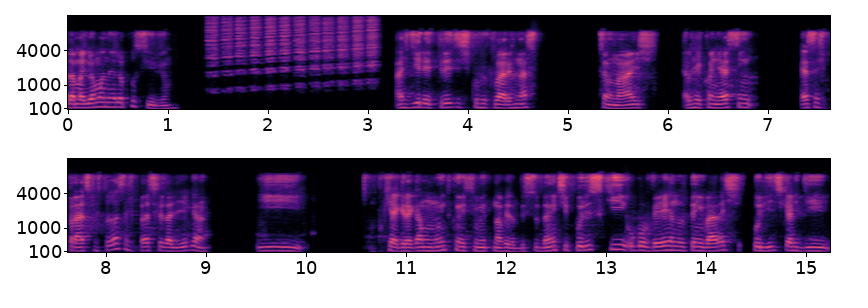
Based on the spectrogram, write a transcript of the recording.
da melhor maneira possível. As diretrizes curriculares nacionais, elas reconhecem essas práticas, todas essas práticas da liga e porque agrega muito conhecimento na vida do estudante, e por isso que o governo tem várias políticas de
